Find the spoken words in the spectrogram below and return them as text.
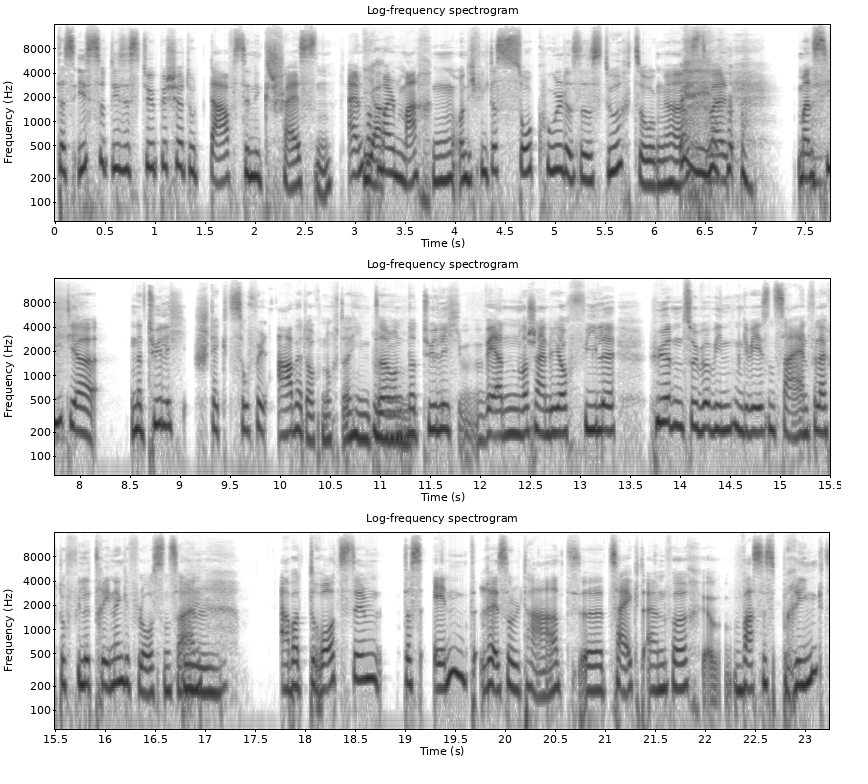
das ist so dieses typische, du darfst dir nichts scheißen. Einfach Ja. mal machen. Und ich finde das so cool, dass du das durchzogen hast, weil man sieht ja, natürlich steckt so viel Arbeit auch noch dahinter. Mhm. Und natürlich werden wahrscheinlich auch viele Hürden zu überwinden gewesen sein, vielleicht auch viele Tränen geflossen sein. Mhm. Aber trotzdem, das Endresultat äh, zeigt einfach, was es bringt,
